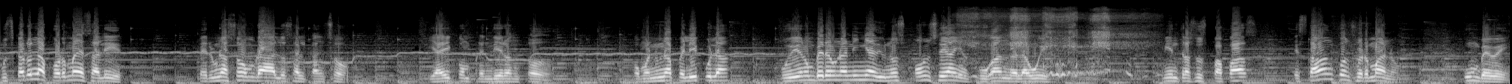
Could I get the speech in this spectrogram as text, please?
buscaron la forma de salir, pero una sombra los alcanzó y ahí comprendieron todo. Como en una película, pudieron ver a una niña de unos 11 años jugando a la Wii, mientras sus papás estaban con su hermano, un bebé.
